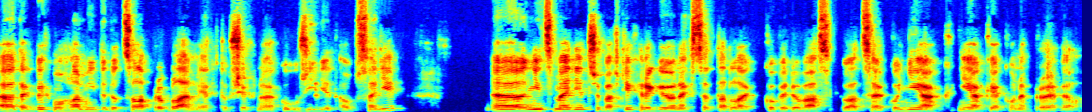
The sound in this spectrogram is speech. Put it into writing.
eh, tak bych mohla mít docela problém, jak to všechno jako uřídit a obsadit. E, nicméně třeba v těch regionech se tato covidová situace jako nijak, nijak jako neprojevila.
